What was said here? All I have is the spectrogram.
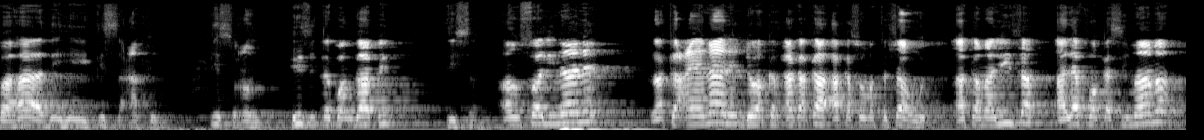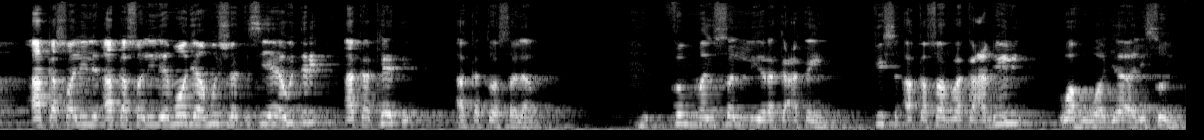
فهذه تسعة. تسعة هذه تكون قابل تسعة أنصالي ناني؟ ركعة ناني. دو أكا أكا أكا سوما التشاهد أكا ماليزا ألف وكسمامة؟ Akaswalile moja ya mwisho ya tisia ya witri akaketi akatoa salamu thumma yusalli rakaatain kisha akaswali rakaa mbili wahuwa jalisun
